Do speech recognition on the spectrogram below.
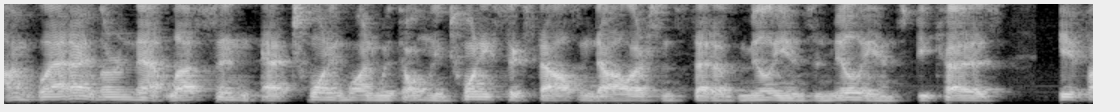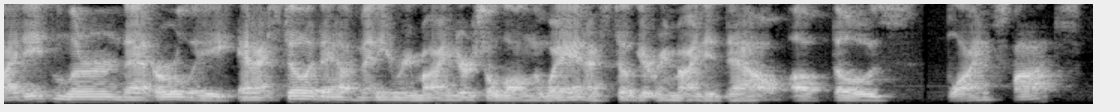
I'm glad I learned that lesson at 21 with only $26,000 instead of millions and millions because if I didn't learn that early, and I still had to have many reminders along the way, and I still get reminded now of those blind spots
